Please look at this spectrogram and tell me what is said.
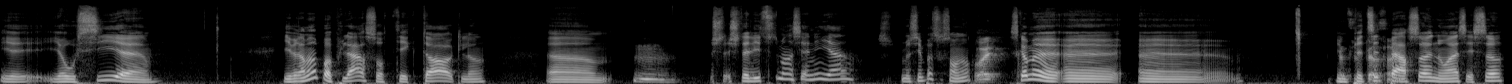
Il y a, il y a aussi. euh, il est vraiment populaire sur TikTok, là. Euh, Hmm. je, je te l'ai-tu mentionné hier? Je me souviens pas sur son nom. C'est comme un, un- un- une Petite petite personne. personne, ouais, c'est ça.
